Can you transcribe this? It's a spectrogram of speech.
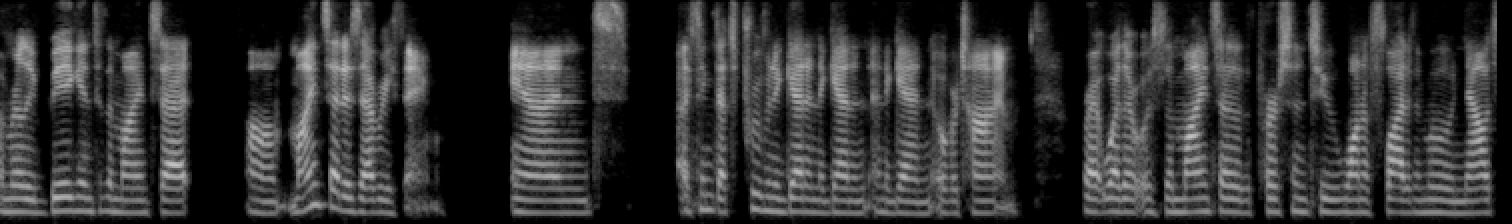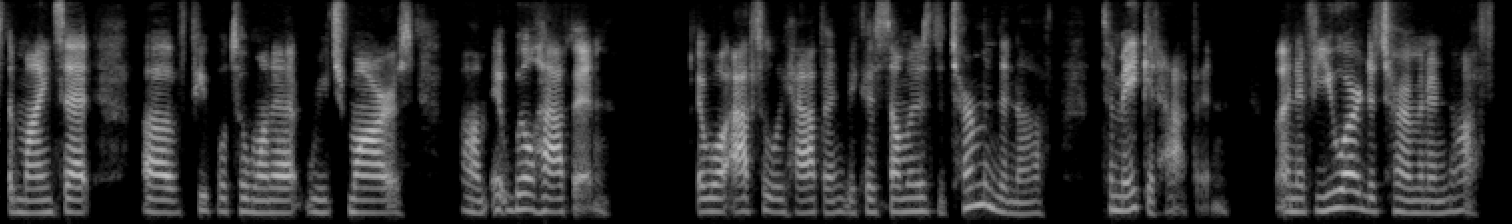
I'm really big into the mindset. Um, mindset is everything. And I think that's proven again and again and, and again over time right? Whether it was the mindset of the person to want to fly to the moon, now it's the mindset of people to want to reach Mars. Um, it will happen. It will absolutely happen because someone is determined enough to make it happen. And if you are determined enough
